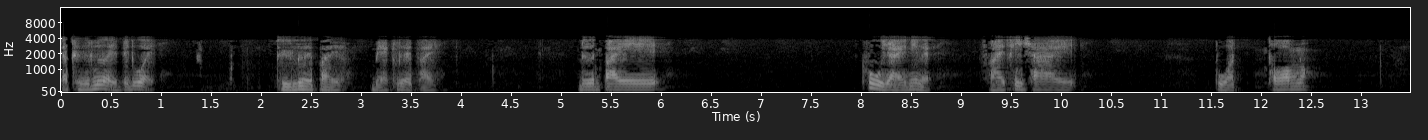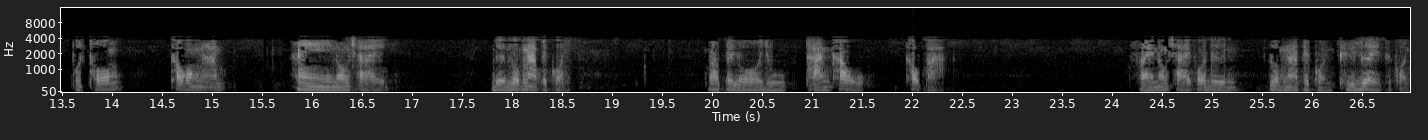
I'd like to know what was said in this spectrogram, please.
จะถือเลื่อยไปด้วย ถือเลื่อยไป แบกเลื่อยไป เดินไป คู่ใหญ่นี่แหละ ฝ่ายพี่ชาย ปวดท้องเนาะปวดท้องเข้าห้องน้ำให้น้องชาย เดินล่วงหน้าไปก่อน ว่าไปรออยู่ทางเข้าเข้าป่าฝ่ายน้องชายก็เดินล่วงหน้าไปก่อน ถือเลื่อยไปก่อน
